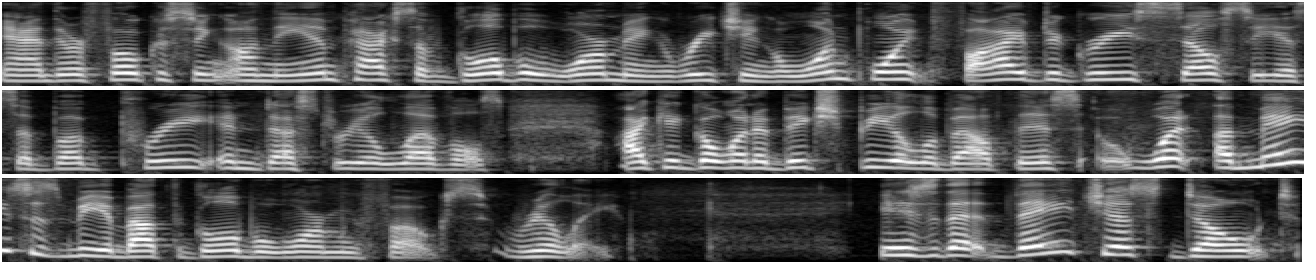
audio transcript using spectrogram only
and they're focusing on the impacts of global warming reaching a 1.5 degrees Celsius above pre industrial levels. I could go on a big spiel about this. What amazes me about the global warming folks, really, is that they just don't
